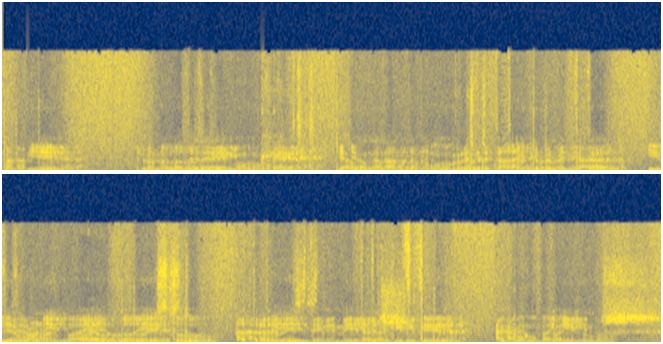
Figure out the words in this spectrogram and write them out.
También lo nuevo de Damon Head, ya una banda muy respetada entre el metal y The Running Wild, todo esto a través de Metal Shifter. Acompáñenos.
